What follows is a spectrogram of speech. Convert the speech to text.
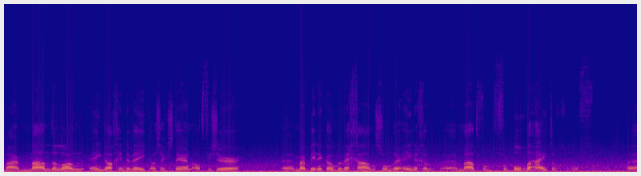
Maar maandenlang, één dag in de week als extern adviseur, eh, maar binnenkomen weggaan zonder enige eh, mate van verbondenheid of, of eh,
